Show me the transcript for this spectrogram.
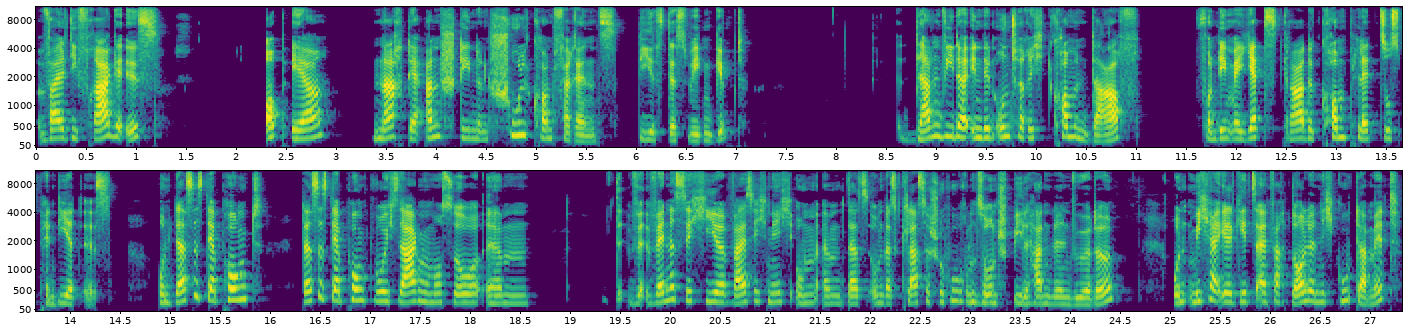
weil die Frage ist, ob er nach der anstehenden Schulkonferenz, die es deswegen gibt, dann wieder in den Unterricht kommen darf, von dem er jetzt gerade komplett suspendiert ist. Und das ist der Punkt, das ist der Punkt, wo ich sagen muss, so, ähm, wenn es sich hier, weiß ich nicht, um, ähm, das, um das klassische Hurensohnspiel handeln würde und Michael geht es einfach dolle nicht gut damit,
